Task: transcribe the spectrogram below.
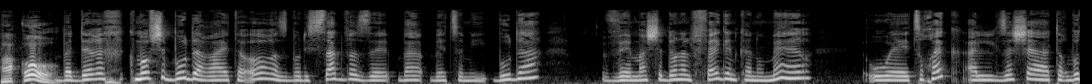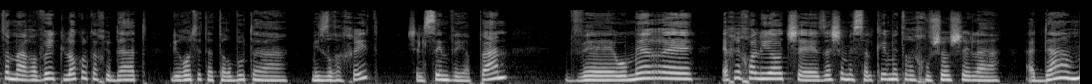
האור. בדרך, כמו שבודה ראה את האור, אז בודיסטווה זה בא בעצם מבודה, ומה שדונלד פייגן כאן אומר, הוא uh, צוחק על זה שהתרבות המערבית לא כל כך יודעת לראות את התרבות המזרחית של סין ויפן, והוא אומר, uh, איך יכול להיות שזה שמסלקים את רכושו של האדם,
